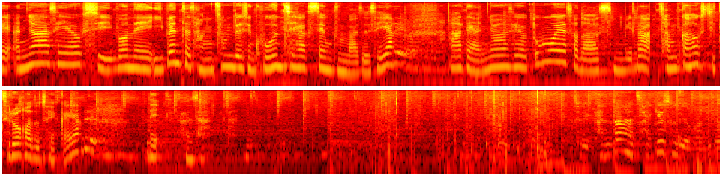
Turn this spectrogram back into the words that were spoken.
네, 안녕하세요. 혹시 이번에 이벤트 당첨되신 고은채 학생분 맞으세요? 네. 아, 네, 안녕하세요. 또모에서 나왔습니다. 잠깐 혹시 들어가도 될까요? 네. 네, 감사합니다. 저희 간단한 자기소개 먼저.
